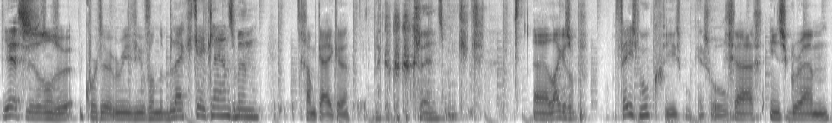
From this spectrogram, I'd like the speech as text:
Yes. Dit was onze korte review van de Black K Klansman. Ga hem kijken. Black Clansman. Eh, like ons op Facebook. Facebook en zo. Graag Instagram,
